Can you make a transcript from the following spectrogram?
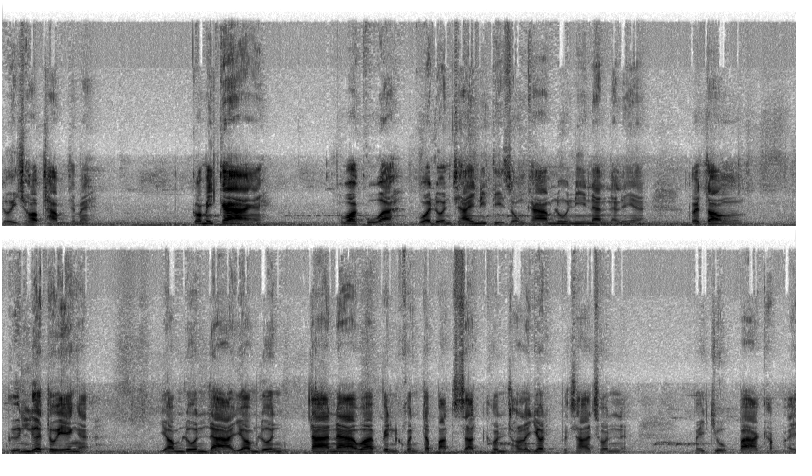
โดยชอบธรรมใช่ไหมก็ไม่กล้าไง เพราะว่ากลัวกลัวโดนใช้นิติสงครามนู่นนี่นั่นอะไรเงี้ยก็ต้องกืนเลือดตัวเองอะ่ะยอมโดนด่ายอมโดนตาหน้าว่าเป็นคนตบัดสัตว์ คนทรยศประชาชนน่ะไปจูบปากกับไอ้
